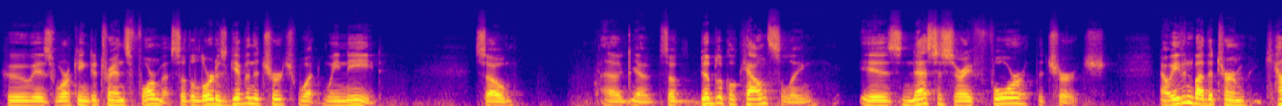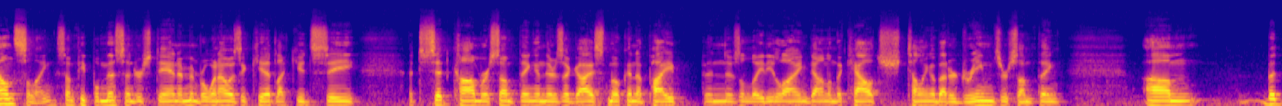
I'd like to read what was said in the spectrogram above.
who is working to transform us. So the Lord has given the church what we need. So, uh, you know, so biblical counseling is necessary for the church. Now, even by the term counseling, some people misunderstand. I remember when I was a kid, like you'd see a sitcom or something, and there's a guy smoking a pipe, and there's a lady lying down on the couch telling about her dreams or something. Um, but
